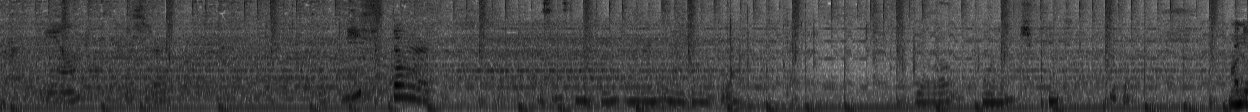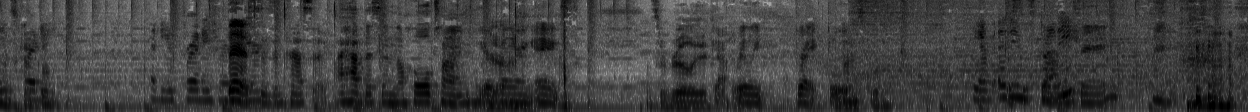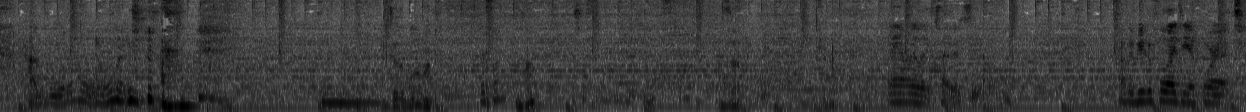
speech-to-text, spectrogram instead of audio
Easter. This one's kind of cute. And the rainbow one came out good. Yellow, orange, pink, purple. Oh, Eddie yeah, and it's kind of cool. Eddie and Freddy's right This here. is impressive. I had this in the whole time we were Yeah. coloring eggs. That's a really Got really bright blue. nice blue. We have This Eddie and is Freddy. Has a little hole. in- The blue one. this one? Uh-huh. Is really nice too. Is that? Okay. I am really excited to see that one. I have a beautiful idea for it.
